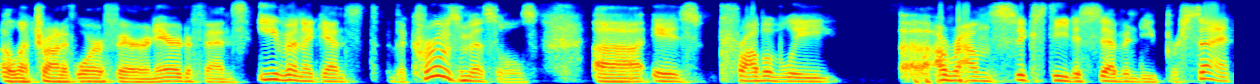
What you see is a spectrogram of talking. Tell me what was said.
electronic warfare and air defense, even against the cruise missiles, uh, is probably uh, around 60 to 70 percent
